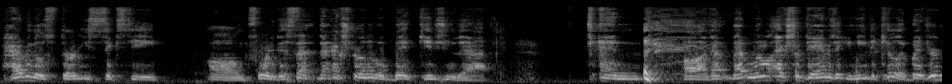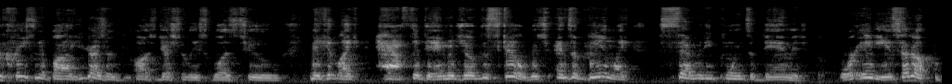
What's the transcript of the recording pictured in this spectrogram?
Having those 30, 60, um, 40, this that, that extra little bit gives you that 10, uh, that, that little extra damage that you need to kill it. But if you're increasing it by, you guys are, uh, suggestion at least was to make it like half the damage of the skill, which ends up being like 70 points of damage or 80. Instead of,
